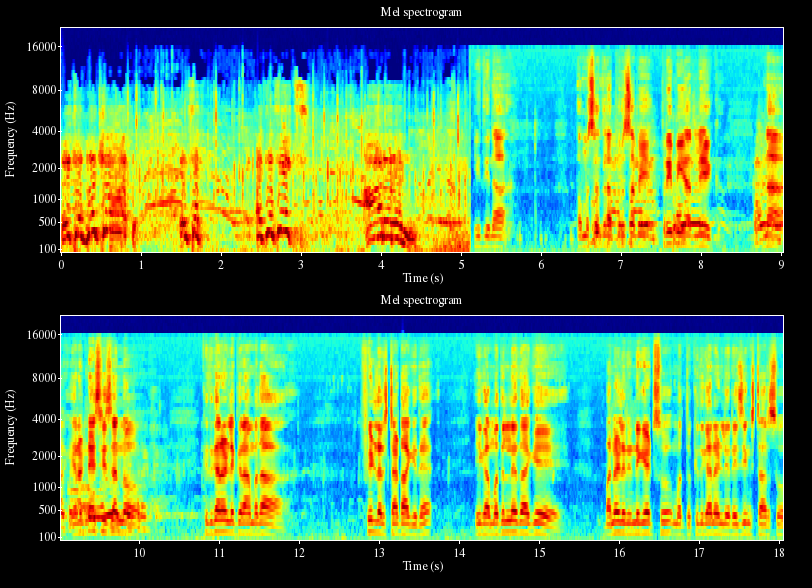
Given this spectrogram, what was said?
It's a good shot. It's a it's a six. ಆರು ರನ್ ಈ ದಿನ ಬೊಮ್ಮಸಂದ್ರ ಪುರಸಭೆ ಪ್ರೀಮಿಯರ್ ಲೀಗ್ನ ಎರಡನೇ ಸೀಸನ್ನು ಕಿದ್ಗನಹಳ್ಳಿ ಗ್ರಾಮದ ಫೀಲ್ಡಲ್ಲಿ ಸ್ಟಾರ್ಟ್ ಆಗಿದೆ ಈಗ ಮೊದಲನೇದಾಗಿ ಬನ್ನಳ್ಳಿ ರಿನಿಗೇಟ್ಸು ಮತ್ತು Kidganahalli Rising Stars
